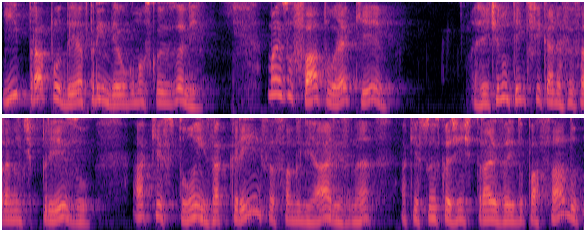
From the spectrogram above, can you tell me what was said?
e para poder aprender algumas coisas ali. Mas o fato é que a gente não tem que ficar necessariamente preso a questões, a crenças familiares, né, a questões que a gente traz aí do passado,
